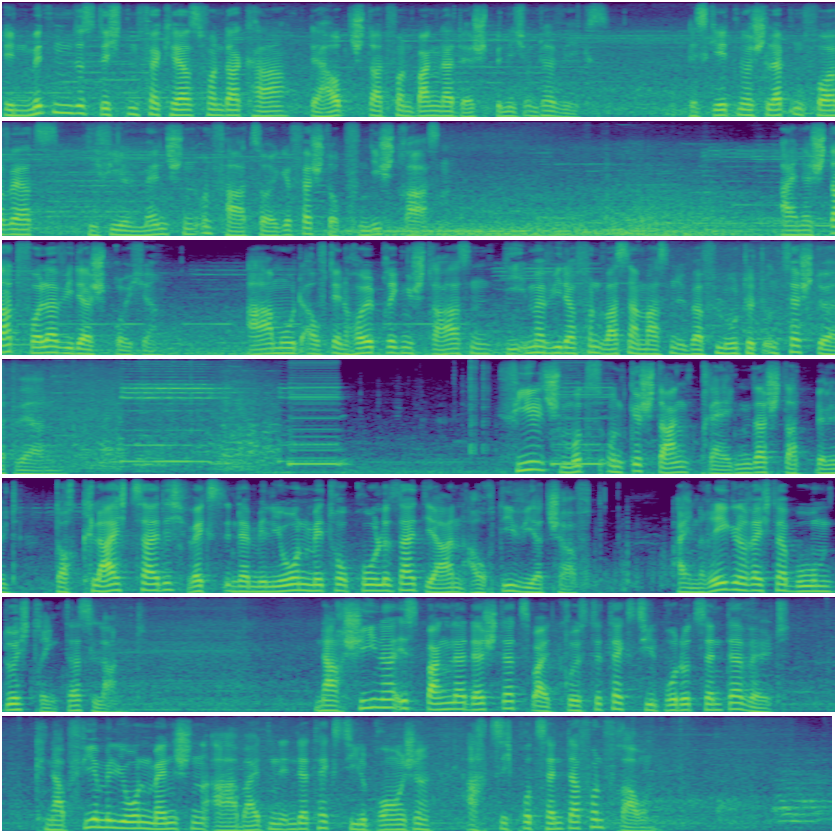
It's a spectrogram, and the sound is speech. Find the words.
Inmitten des dichten Verkehrs von Dakar, der Hauptstadt von Bangladesch, bin ich unterwegs. Es geht nur schleppend vorwärts, die vielen Menschen und Fahrzeuge verstopfen die Straßen. Eine Stadt voller Widersprüche. Armut auf den holprigen Straßen, die immer wieder von Wassermassen überflutet und zerstört werden. Viel Schmutz und Gestank prägen das Stadtbild doch gleichzeitig wächst in der Millionenmetropole seit Jahren auch die Wirtschaft. Ein regelrechter Boom durchdringt das Land. Nach China ist Bangladesch der zweitgrößte Textilproduzent der Welt. Knapp 4 Millionen Menschen arbeiten in der Textilbranche, 80 Prozent davon Frauen.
